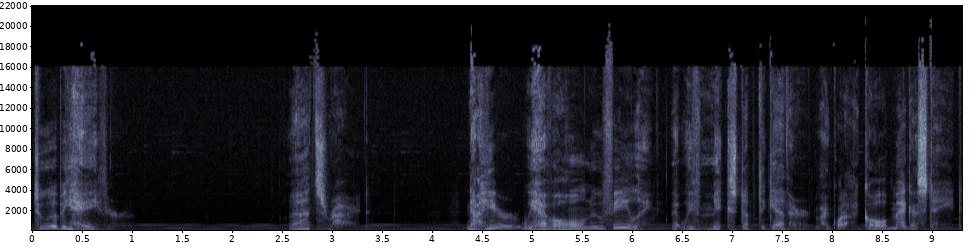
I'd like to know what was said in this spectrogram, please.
to a behavior. That's right. Now, here we have a whole new feeling that we've mixed up together, like what I call a mega state.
